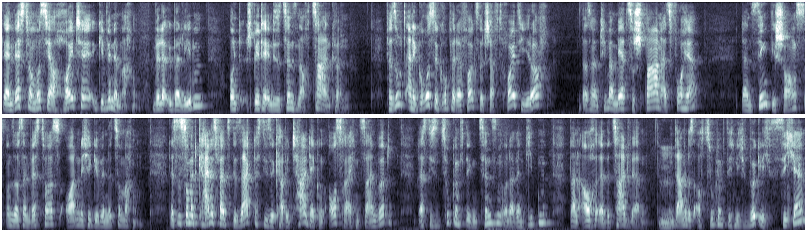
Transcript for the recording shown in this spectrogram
der Investor muss ja heute Gewinne machen, will er überleben und später eben diese Zinsen auch zahlen können. Versucht eine große Gruppe der Volkswirtschaft heute jedoch, das ist ein Thema, mehr zu sparen als vorher, dann sinkt die Chance unseres Investors, ordentliche Gewinne zu machen. Das ist somit keinesfalls gesagt, dass diese Kapitaldeckung ausreichend sein wird, dass diese zukünftigen Zinsen oder Renditen dann auch äh, bezahlt werden. Mhm. Und damit ist auch zukünftig nicht wirklich sicher,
